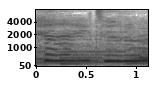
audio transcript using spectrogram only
เคยจะรู้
